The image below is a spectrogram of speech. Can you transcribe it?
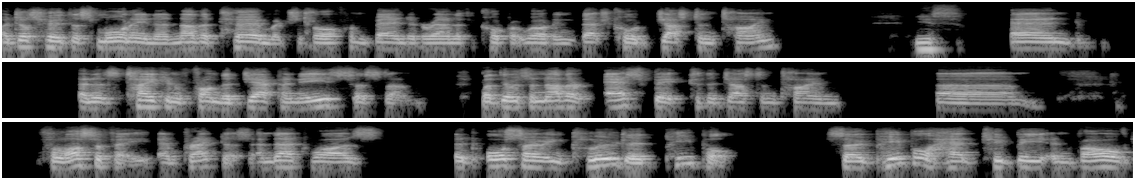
I just heard this morning another term which is often banded around in the corporate world, and that's called just in time. Yes. And and it's taken from the Japanese system, but there was another aspect to the just-in-time um, philosophy and practice, and that was it also included people. So people had to be involved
